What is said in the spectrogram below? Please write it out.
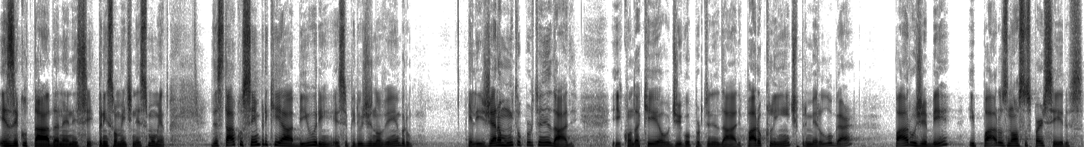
executada, né, nesse, principalmente nesse momento. Destaco sempre que a Beauty, esse período de novembro, ele gera muita oportunidade. E quando aqui eu digo oportunidade para o cliente, em primeiro lugar, para o GB e para os nossos parceiros,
